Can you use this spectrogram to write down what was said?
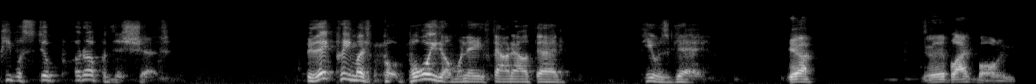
people still put up with this shit? They pretty much bullied him when they found out that he was gay. Yeah. yeah they blackballed him.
